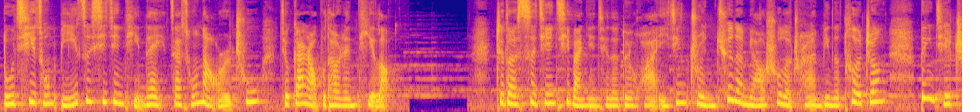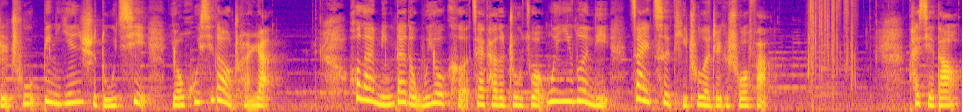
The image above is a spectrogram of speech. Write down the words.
毒气从鼻子吸进体内，再从脑而出，就干扰不到人体了。这段四千七百年前的对话，已经准确地描述了传染病的特征，并且指出病因是毒气由呼吸道传染。后来，明代的吴又可在他的著作《瘟疫论》里再次提出了这个说法。他写道：“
